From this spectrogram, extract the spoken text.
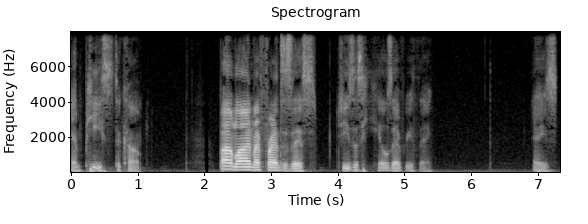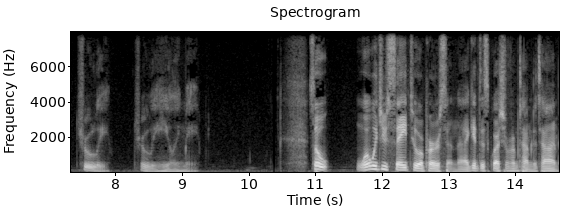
and peace to come. Bottom line, my friends, is this Jesus heals everything. And he's truly, truly healing me. So, what would you say to a person? I get this question from time to time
